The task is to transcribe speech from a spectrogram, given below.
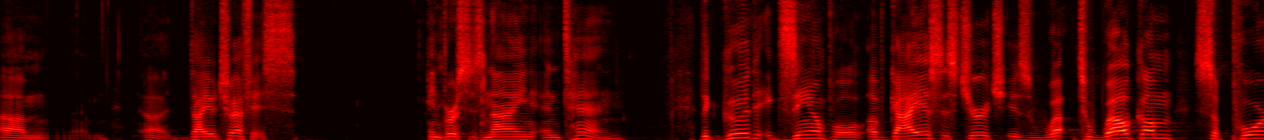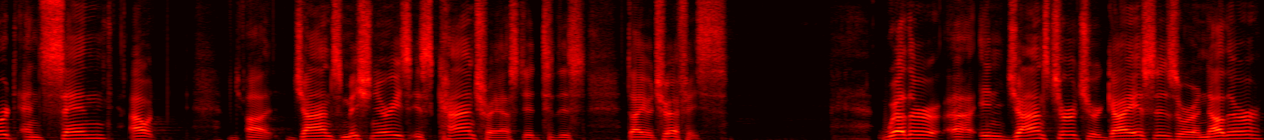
um, uh, Diotrephes in verses 9 and 10. The good example of Gaius' church is we- to welcome, support, and send out uh, John's missionaries is contrasted to this Diotrephes. Whether uh, in John's church or Gaius's or another,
